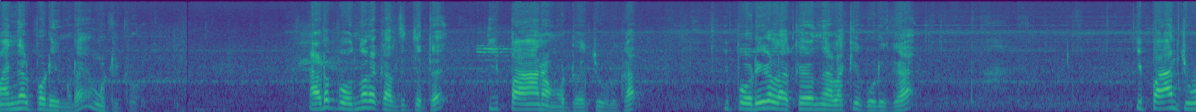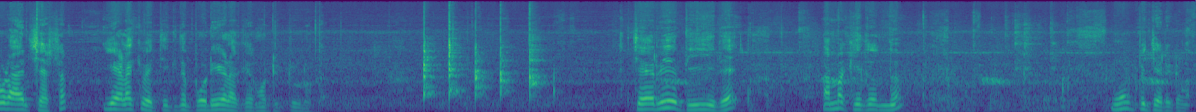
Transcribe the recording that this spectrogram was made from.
മഞ്ഞൾപ്പൊടിയും കൂടെ അങ്ങോട്ട് ഇട്ട് കൊടുക്കുക അടുപ്പ് ഒന്നുകൂടെ കത്തിച്ചിട്ട് ഈ പാൻ അങ്ങോട്ട് വെച്ച് കൊടുക്കുക ഈ പൊടികളൊക്കെ ഒന്ന് ഇളക്കി കൊടുക്കുക. ഈ പാൻ ചൂടായതിന് ശേഷം ഈ ഇളക്കി വെച്ചിരിക്കുന്ന പൊടികളൊക്കെ അങ്ങോട്ട് ഇട്ട് കൊടുക്കുക. ചെറിയ തീയിൽ നമുക്കിതൊന്ന് മൂപ്പിച്ചെടുക്കണം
